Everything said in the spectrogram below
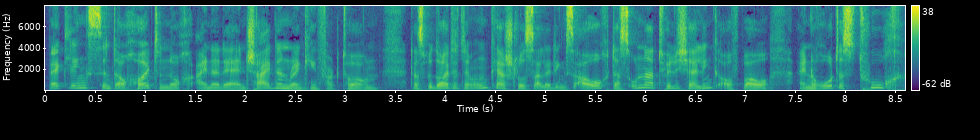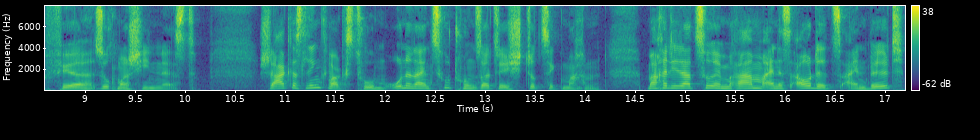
Backlinks sind auch heute noch einer der entscheidenden Ranking-Faktoren. Das bedeutet im Umkehrschluss allerdings auch, dass unnatürlicher Linkaufbau ein rotes Tuch für Suchmaschinen ist. Starkes Linkwachstum ohne dein Zutun sollte dich stutzig machen. Mache dir dazu im Rahmen eines Audits ein Bild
